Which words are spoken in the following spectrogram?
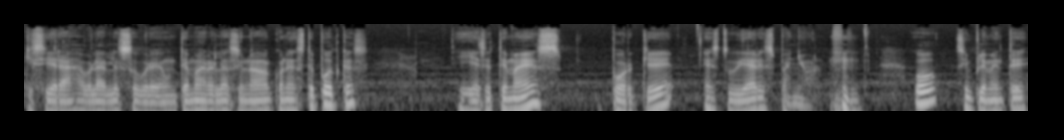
quisiera hablarles sobre un tema relacionado con este podcast y ese tema es ¿por qué estudiar español? o simplemente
